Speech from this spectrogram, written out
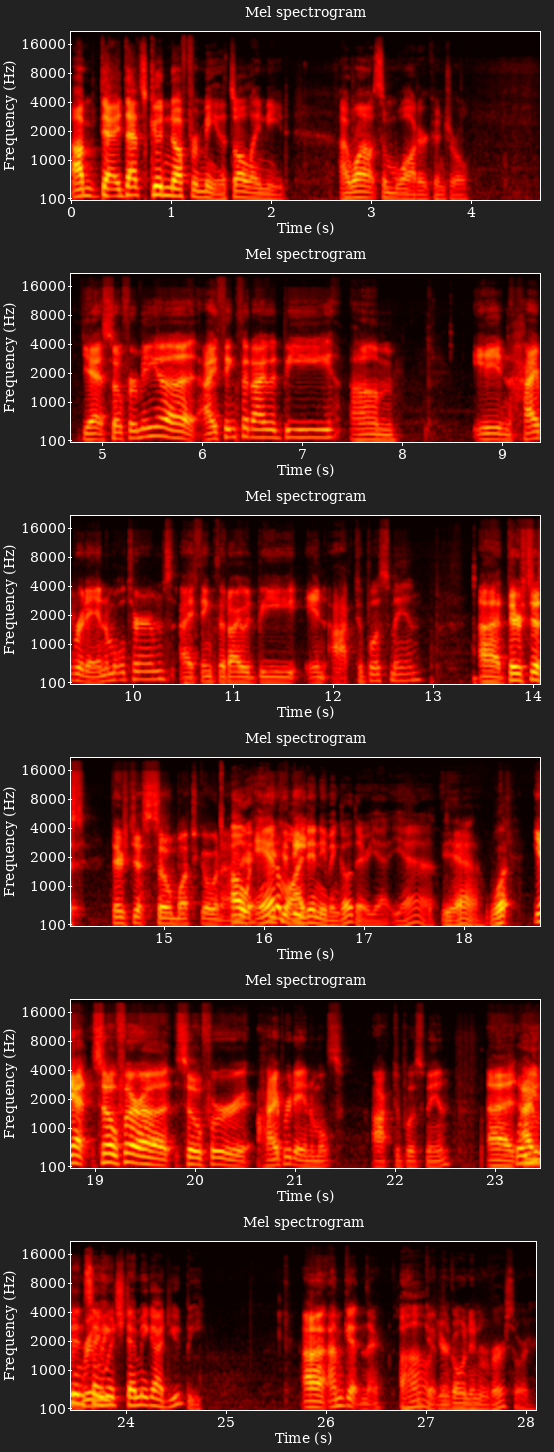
Um, th- that's good enough for me. That's all I need. I want some water control. Yeah, so for me, uh, I think that I would be, um, in hybrid animal terms, I think that I would be an octopus man. Uh, there's just there's just so much going on. Oh, there. You could animal. I didn't even go there yet. Yeah. Yeah. What? Yeah, so for uh, so for hybrid animals, octopus man. Uh, Well, you would didn't say which demigod you'd be. Uh, I'm getting there. Oh, getting you're there. going in reverse order.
